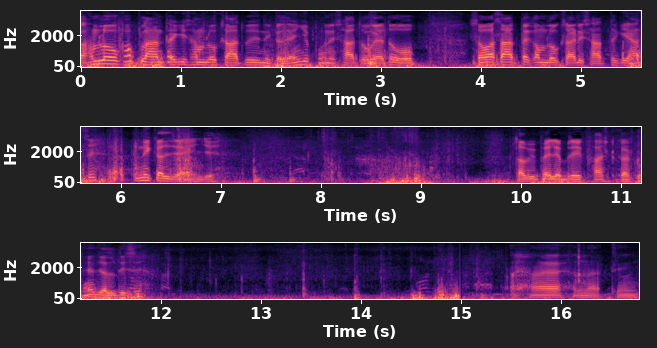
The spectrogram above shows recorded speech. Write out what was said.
हम लोगों का प्लान था कि हम लोग सात बजे निकल जाएँगे, पौने सात हो गए तो वो सवा सात तक हम लोग साढ़े सात तक यहाँ से निकल जाएँगे। तो अभी पहले ब्रेकफास्ट करते हैं जल्दी से। नथिंग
